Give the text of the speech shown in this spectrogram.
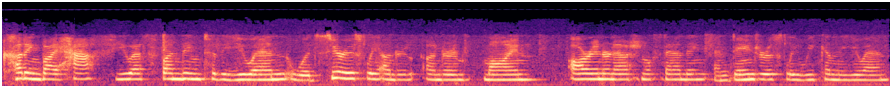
Cutting by half U.S. funding to the UN would seriously under, undermine our international standing and dangerously weaken the UN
